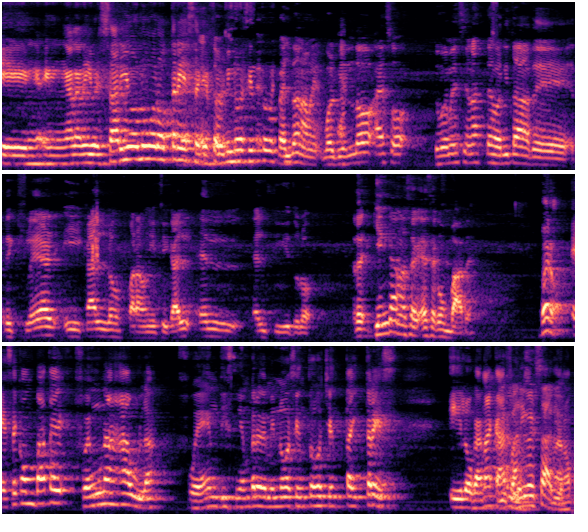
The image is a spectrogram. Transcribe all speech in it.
en, en, el aniversario número 13, que fue en 1980. Perdóname, volviendo a eso, Tú me mencionaste ahorita de Ric Flair y Carlos para unificar el, título. ¿Quién ganó ese, combate? Bueno, ese combate fue en una jaula, fue en diciembre de 1983 y lo gana Carlos. ¿Fue aniversario?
